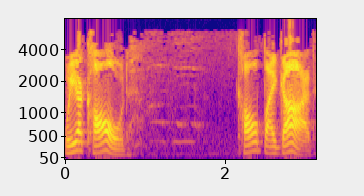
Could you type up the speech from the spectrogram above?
We are called, called by God.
